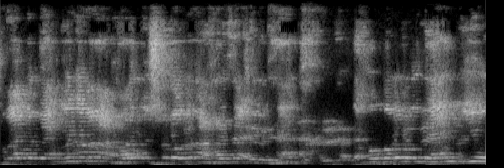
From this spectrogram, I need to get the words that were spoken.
সবাইকে থ্যাংক ইউ দিবেন আর হরে কৃষ্ণ হ্যাঁ? থ্যাংক ইউ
